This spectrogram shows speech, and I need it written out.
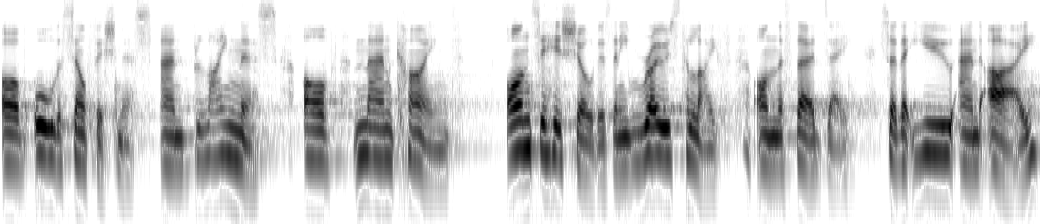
of all the selfishness and blindness of mankind onto his shoulders. Then he rose to life on the third day so that you and I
